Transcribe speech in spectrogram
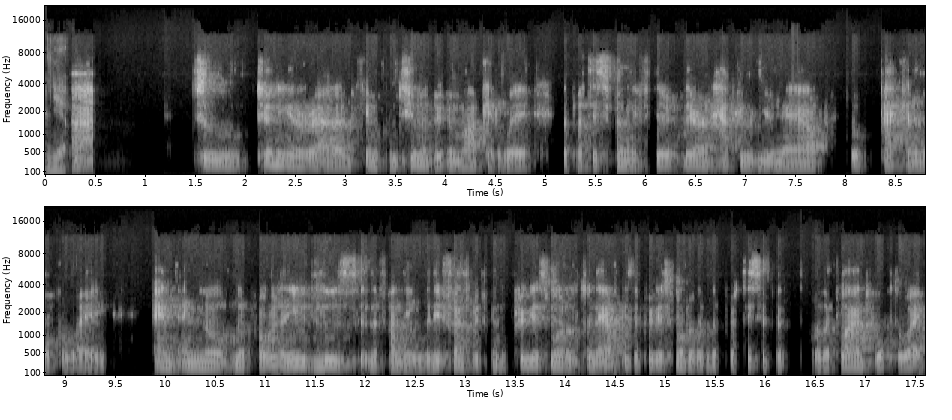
Yeah. Um, to turning it around and became a consumer driven market where the participant, if they're, they're unhappy with you now, they'll pack and walk away and, and no, no problems. And you would lose the funding. The difference between the previous model to now is the previous model that the participant or the client walked away.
